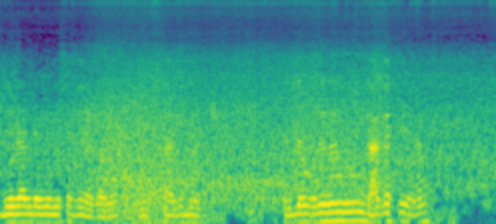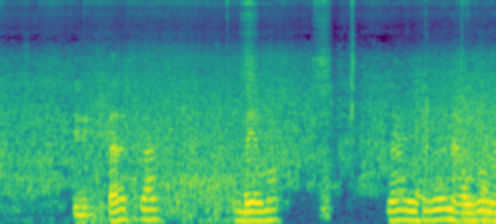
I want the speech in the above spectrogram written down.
Hindi lang lang naman sa ginagawa mo. Sabi mo, nandaw ka rin ng dagat yun. Ano? Sinigkalas ka. Ang bayaw mo. Na, yung siguro naugo mo.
